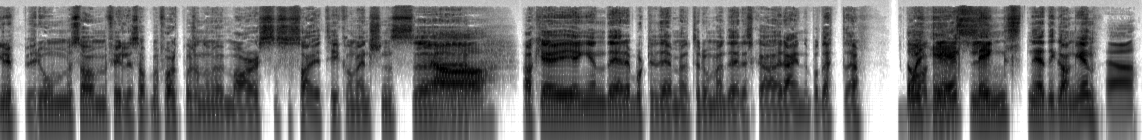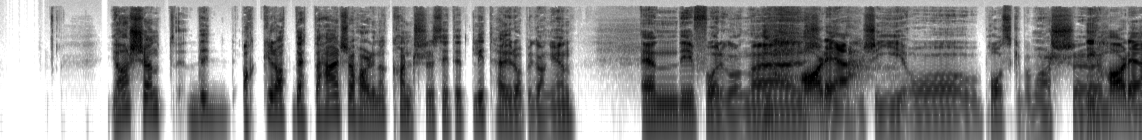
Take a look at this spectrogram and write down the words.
grupperom som fylles opp med folk på sånne Mars Society Conventions. Eh, Ja, Ok, gjengen, dere borte i det møterommet, dere skal regne på dette. Og dagens helt lengst ned i gangen. ja. Jeg har skjønt det, akkurat dette her, så har de nok kanskje sittet litt høyere opp i gangen enn de foregående De ski og påske på Mars. De eh, har det,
